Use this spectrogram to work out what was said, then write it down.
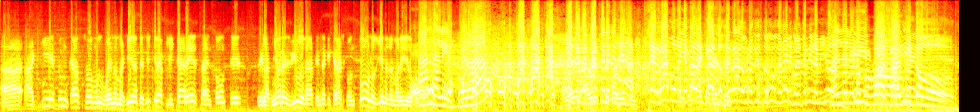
Ah, aquí es un caso muy bueno. Imagínate, si él quiere aplicar esa, entonces, si la señora es viuda, tendrá que quedarse con todos los bienes del marido. ándale, ¿verdad? ¡Que ver, se reparta la herencia! ¡Cerramos la llamada! ¡Caso cerrado, Francisco! ¡Somos al aire con el terrible millón! Mándale uno ¡Y pasadito!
